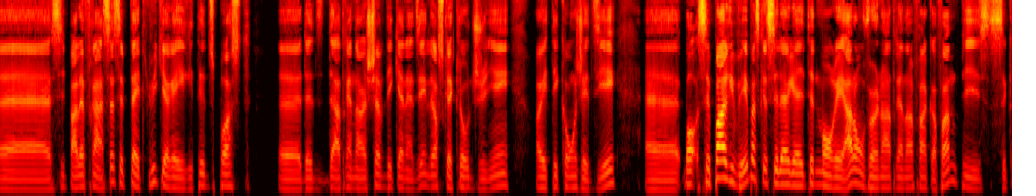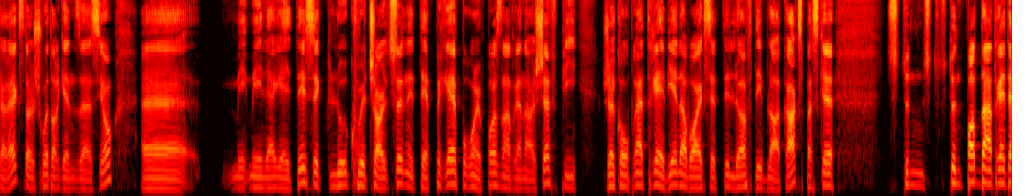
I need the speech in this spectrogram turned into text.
euh, s'il parlait français, c'est peut-être lui qui aurait hérité du poste euh, d'entraîneur-chef des Canadiens lorsque Claude Julien a été congédié. Euh, bon, c'est pas arrivé parce que c'est la réalité de Montréal. On veut un entraîneur francophone, puis c'est correct, c'est un choix d'organisation. Euh, mais, la réalité, c'est que Luke Richardson était prêt pour un poste d'entraîneur-chef. Puis je comprends très bien d'avoir accepté l'offre des Blackhawks parce que c'est une, porte d'entrée Tu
